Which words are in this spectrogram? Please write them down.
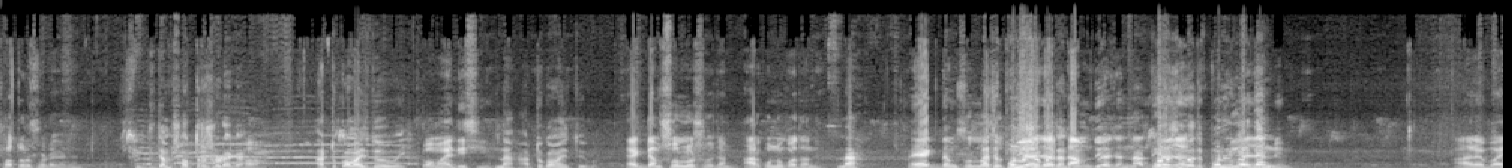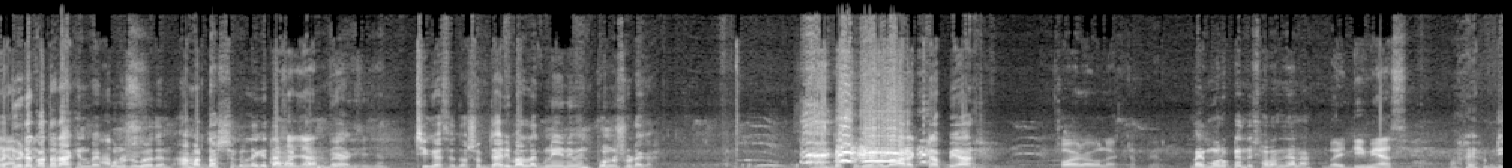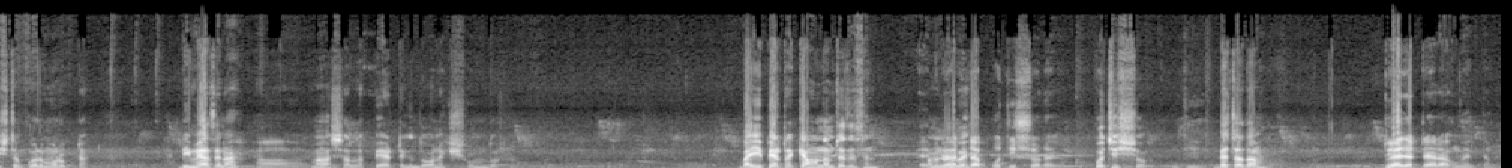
সতেরোশো টাকা দেন ফিক্স দাম সতেরোশো টাকা? হ্যাঁ। আর একটু কমাই দিতে হবে ভাই। কমাই দিছি। না আর একটু কমাই দিতে হবে। একদম ষোলোশো জান আর কোনো কথা নেই। না। একদম ষোলোশো আচ্ছা, দুই 1500 হাজার, করে দেন। দাম দুই হাজার না দুই 1500 হাজার করে দেন, 1500 করে দেন। নিন। আরে ভাই ভাই দুইটা কথা রাখেন ভাই পনেরোশো করে দেন। আমার দর্শকের লেগে তো আমার আচ্ছা, যান, টান দিয়ে ভাই। দিছি, যান। ঠিক আছে দর্শক যারি ভালো লাগবে নিয়ে নেবেন পনেরোশো টাকা। হ্যাঁ দর্শক এ হলো আরেকটা পেয়ার। খয়রাওয়ালা একটা পেয়ার ভাই মোরগটা কিন্তু সরান জানা ভাই ডিমে আছে। অনেক ডিস্টার্ব করে মোরগটা। ডিমে আছে না? হ্যাঁ মাশাল্লাহ পেয়ারটা কিন্তু অনেক সুন্দর। ভাই এই পেয়ারটা কেমন দাম চাইতেছেন? পেয়ারটা পঁচিশশো টাকা। পঁচিশশো? জি। বেচা দাম? দুই হাজার টাকা রাখুন একদম।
